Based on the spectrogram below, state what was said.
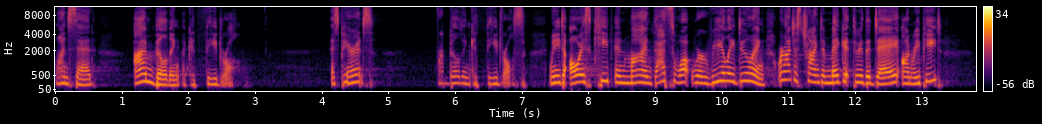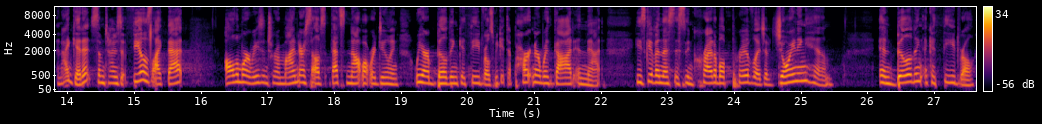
one said, I'm building a cathedral. As parents, we're building cathedrals. We need to always keep in mind that's what we're really doing. We're not just trying to make it through the day on repeat. And I get it, sometimes it feels like that. All the more reason to remind ourselves that's not what we're doing. We are building cathedrals. We get to partner with God in that. He's given us this incredible privilege of joining Him in building a cathedral,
